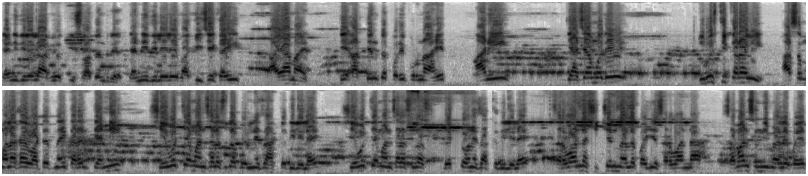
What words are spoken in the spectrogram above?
त्यांनी दिलेलं अभिव्यक्ती स्वातंत्र्य त्यांनी दिलेले बाकीचे काही आयाम आहेत ते अत्यंत परिपूर्ण आहेत आणि त्याच्यामध्ये दुरुस्ती करावी असं मला काय वाटत नाही कारण त्यांनी शेवटच्या माणसाला सुद्धा बोलण्याचा हक्क दिलेला आहे. शेवटच्या माणसाला सुद्धा व्यक्त होण्याचा हक्क दिलेला आहे. सर्वांना शिक्षण मिळालं पाहिजे सर्वांना समान संधी मिळाल्या पाहिजेत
